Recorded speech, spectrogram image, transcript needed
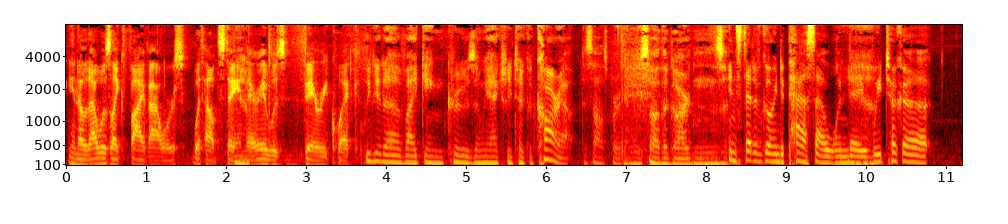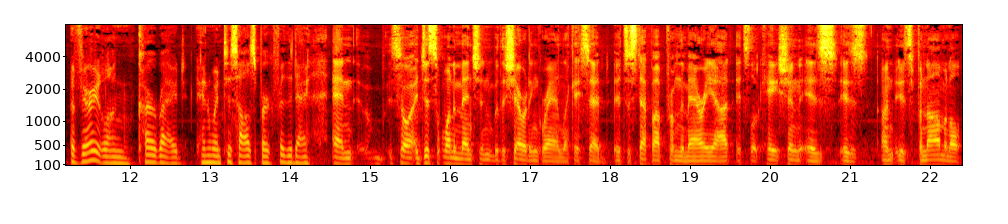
you know, that was like five hours without staying there. It was very quick. We did a Viking cruise and we actually took a car out to Salzburg and we saw the gardens. And, Instead of going to Passau one day, Yeah. we took a a very long car ride and went to Salzburg for the day. And so I just want to mention with the Sheraton Grand, like I said, it's a step up from the Marriott. Its location is is is phenomenal.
